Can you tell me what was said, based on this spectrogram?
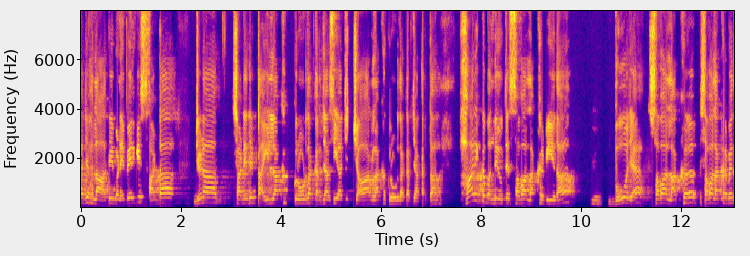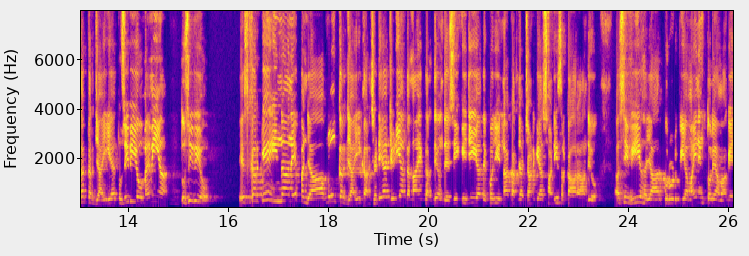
ਅੱਜ ਹਾਲਾਤ ਇਹ ਬਣੇ ਪਏ ਨੇ ਕਿ ਸਾਡਾ ਜਿਹੜਾ ਸਾਡੇ ਤੇ 2.5 ਲੱਖ ਕਰੋੜ ਦਾ ਕਰਜ਼ਾ ਸੀ, ਅੱਜ 4 ਲੱਖ ਕਰੋੜ ਦਾ ਕਰਜ਼ਾ ਕਰਤਾ। ਹਰ ਇੱਕ ਬੰਦੇ ਉੱਤੇ ਸਵਾ ਲੱਖ ਰੁਪਏ ਦਾ ਬੋਝ ਹੈ, ਸਵਾ ਲੱਖ ਸਵਾ ਲੱਖ ਰੁਪਏ ਦਾ ਕਰਜ਼ਾਈ ਹੈ। ਤੁਸੀਂ ਵੀ ਹੋ, ਮੈਂ ਵੀ ਆ ਤੁਸੀਂ ਵੀ ਹੋ। ਇਸ ਕਰਕੇ ਇਹਨਾਂ ਨੇ ਪੰਜਾਬ ਨੂੰ ਕਰਜ਼ਾਈ ਕਰ ਛੱਡਿਆ। ਜਿਹੜੀਆਂ ਗੱਲਾਂ ਇਹ ਕਰਦੇ ਹੁੰਦੇ ਸੀ ਕਿ ਜੀ ਆ ਦੇਖੋ ਜੀ, ਇੰਨਾ ਕਰਜ਼ਾ ਚੜ ਗਿਆ, ਸਾਡੀ ਸਰਕਾਰ ਆਣ ਦਿਓ। ਅਸੀਂ 20000 ਕਰੋੜ ਰੁਪਇਆ ਮਾਈਨਿੰਗ ਤੋਂ ਲਿਆਵਾਂਗੇ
